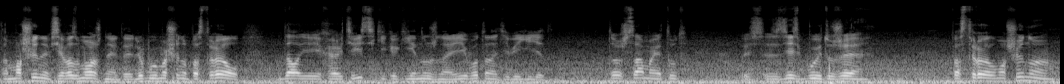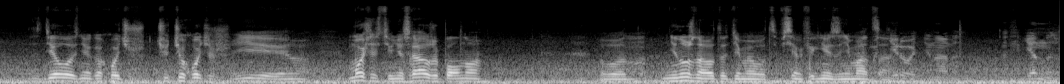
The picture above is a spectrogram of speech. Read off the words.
там машины всевозможные. Ты любую машину построил, дал ей характеристики, какие нужно, и вот она тебе едет. То же самое тут. То есть здесь будет уже построил машину, сделал из нее как хочешь, что хочешь, и мощности у нее сразу же полно. Вот. Не нужно вот этим вот всем фигней заниматься. Ремонтировать не надо. Офигенно же.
